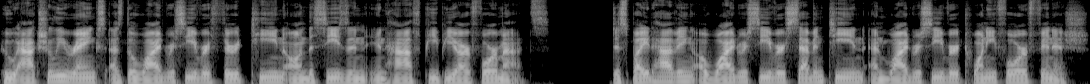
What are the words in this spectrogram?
who actually ranks as the wide receiver 13 on the season in half PPR formats, despite having a wide receiver 17 and wide receiver 24 finish.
